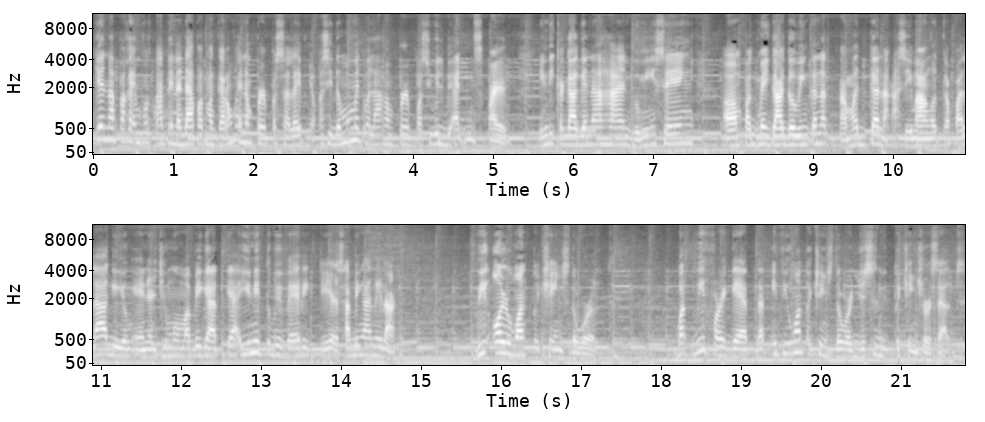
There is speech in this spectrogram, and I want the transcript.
Kaya napaka-importante na dapat magkaroon kayo ng purpose sa life nyo kasi the moment wala kang purpose, you will be uninspired. Hindi ka gaganahan, gumising, um, pag may gagawin ka na, tamad ka na kasi mangot ka palagi, yung energy mo mabigat. Kaya you need to be very clear. Sabi nga nila, we all want to change the world. But we forget that if you want to change the world, you just need to change yourselves.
